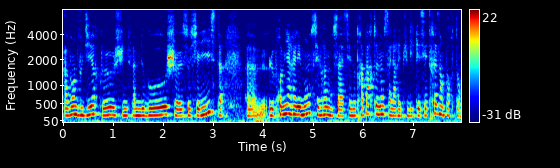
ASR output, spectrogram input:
avant de vous dire que je suis une femme de gauche, euh, socialiste, le premier élément c'est vraiment ça, c'est notre appartenance à la République et c'est très important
